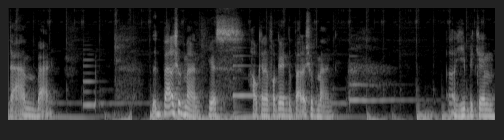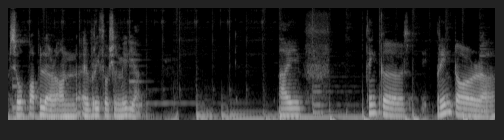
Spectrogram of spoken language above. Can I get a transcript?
Damn bad. The parachute man. Yes. How can i forget the parachute man? Uh, he became so popular on every social media. I think uh, print or uh,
